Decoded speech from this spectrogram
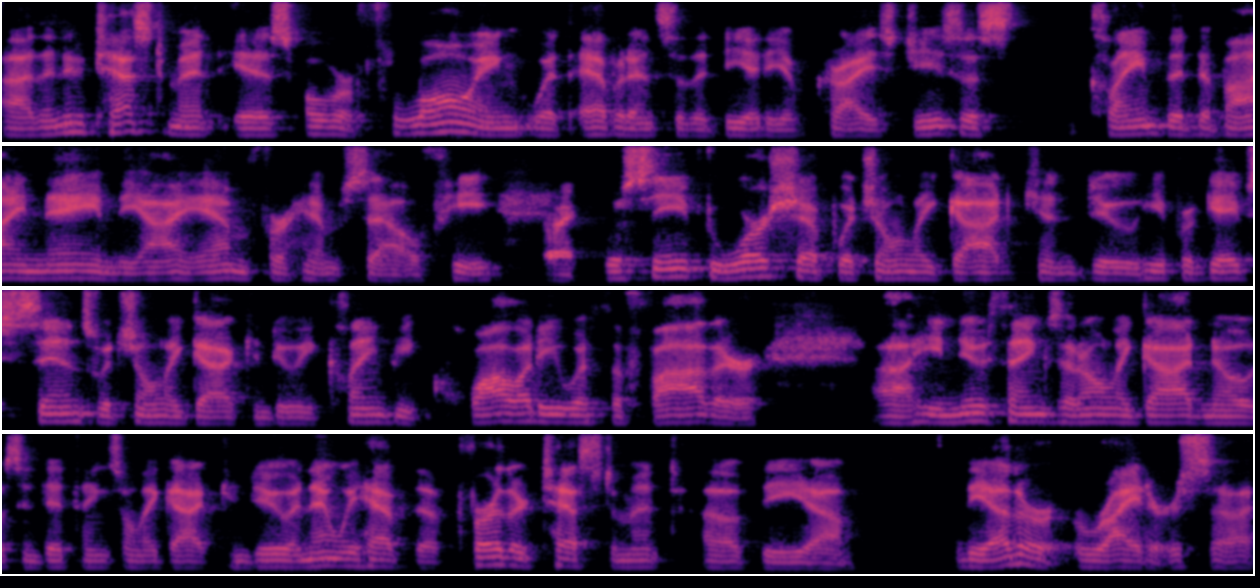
uh, the New Testament is overflowing with evidence of the deity of Christ. Jesus claimed the divine name, the I am, for himself. He right. received worship, which only God can do. He forgave sins, which only God can do. He claimed equality with the Father. Uh, he knew things that only God knows and did things only God can do. And then we have the further testament of the uh, the other writers. Uh,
